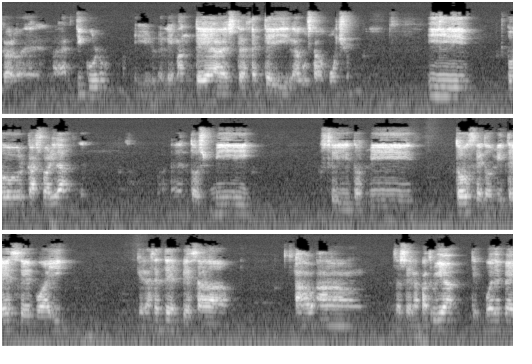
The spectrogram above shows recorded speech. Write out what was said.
claro, el artículo le mandé a esta gente y le ha gustado mucho. Y por casualidad, en 2000, sí, 2012, 2013, por ahí, que la gente empieza a, no sé, la patrulla, te puedes ver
